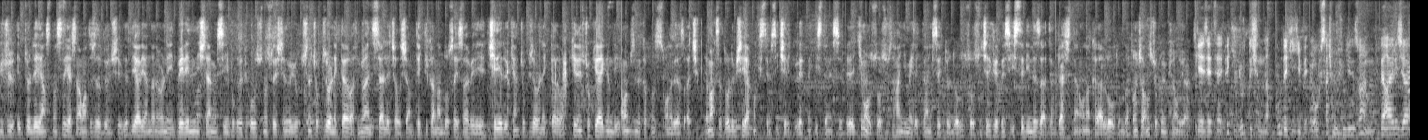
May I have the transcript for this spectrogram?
gücü editörlüğe yansıtmasıyla gerçekten avantaja da dönüşebilir. Diğer yandan örneğin verinin işlenmesi, infografik oluşturma süreçlerinde ve yurt dışında çok güzel örnekler var. Mühendislerle çalışan, teknik anlamda o sayısal veriyi içeriye döken çok güzel örnekler var. Türkiye'de çok yaygın değil ama bizim de kapımız ona biraz açık. E, maksat orada bir şey yapmak istemesi, içerik üretmek istemesi. E, kim olursa olsun işte hangi meslekte, hangi sektörde olursa olsun içerik üretmesi istediğinde zaten zaten gerçekten ona kararlı olduğunda sonuç alması çok mümkün oluyor artık. GZT peki yurt dışında buradaki gibi bir ofis açma düşünceniz var mı? Ve ayrıca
